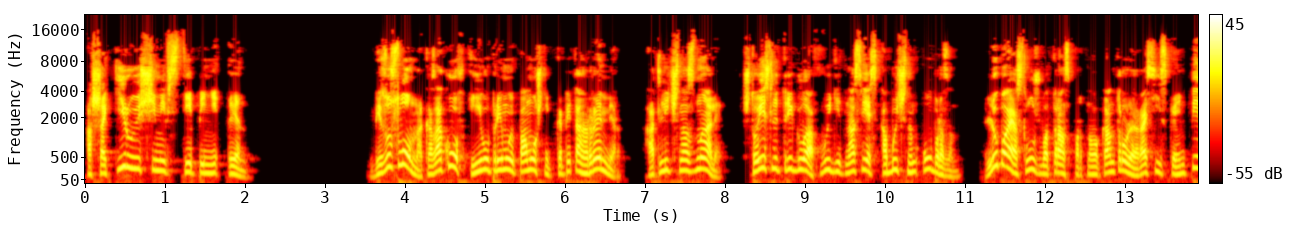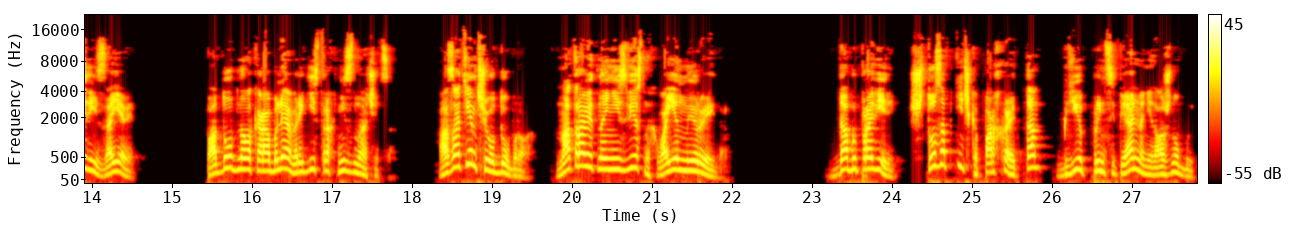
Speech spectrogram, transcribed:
а шокирующими в степени N. Безусловно, Казаков и его прямой помощник капитан Реммер отлично знали, что если Триглав выйдет на связь обычным образом, Любая служба транспортного контроля Российской империи заявит, подобного корабля в регистрах не значится. А затем, чего доброго, натравит на неизвестных военный рейдер. Дабы проверить, что за птичка порхает там, где ее принципиально не должно быть.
